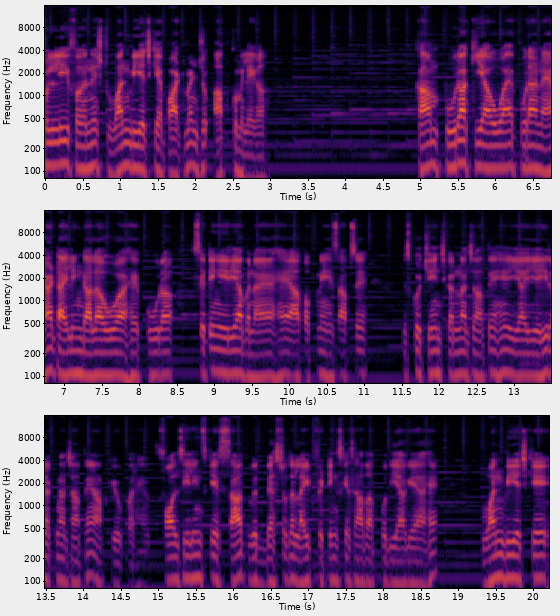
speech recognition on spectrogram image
fully furnished one B K apartment जो आपको मिलेगा। काम पूरा किया हुआ है, पूरा नया टाइलिंग डाला हुआ है, पूरा सिटिंग एरिया बनाया है। आप अपने हिसाब से इसको चेंज करना चाहते हैं या यही रखना चाहते हैं, आपके ऊपर है। फॉल सीलिंग्स के साथ with best of the light fittings के साथ आपको दिया गया है। वन बी के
